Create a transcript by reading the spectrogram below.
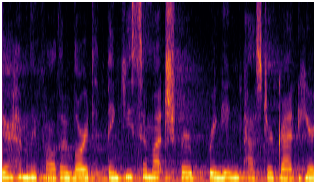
Dear Heavenly Father, Lord, thank you so much for bringing Pastor Grant here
